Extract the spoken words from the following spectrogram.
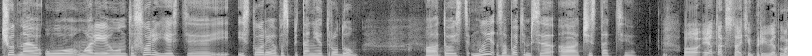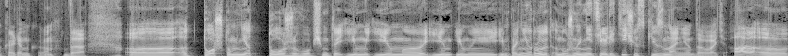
чудная у Марии Монтессори есть э, история воспитания трудом. А, то есть мы заботимся о чистоте. А, это, кстати, привет Макаренко, да. А, то, что мне тоже, в общем-то, им, им, им, им импонирует, нужно не теоретические знания давать, а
